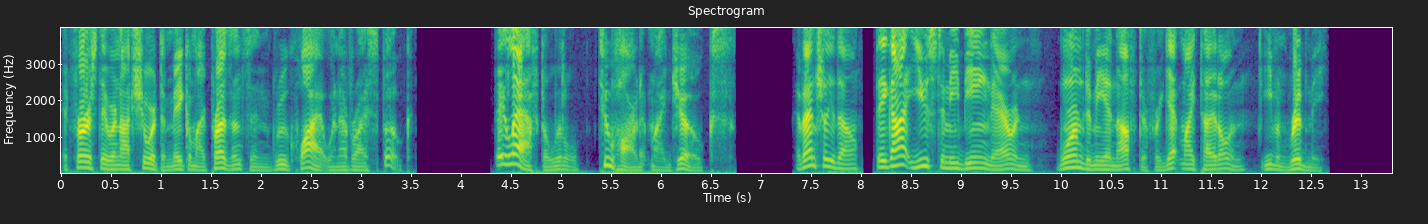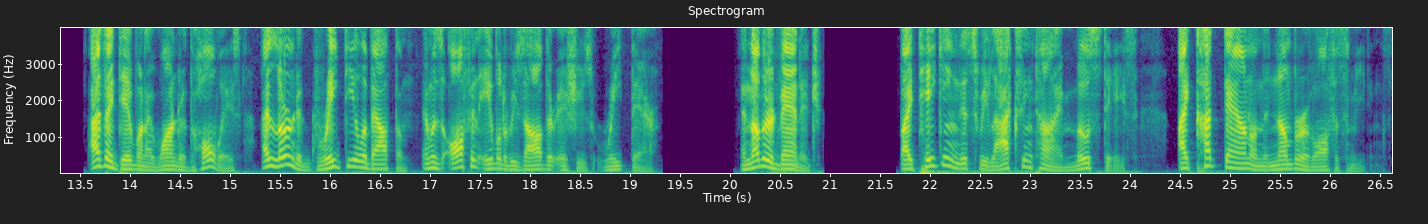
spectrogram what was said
At first, they were not sure what to make of my presence and grew quiet whenever I spoke. They laughed a little too hard at my jokes. Eventually, though, they got used to me being there and warmed to me enough to forget my title and even rib me. As I did when I wandered the hallways, I learned a great deal about them and was often able to resolve their issues right there. Another advantage by taking this relaxing time most days, I cut down on the number of office meetings.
